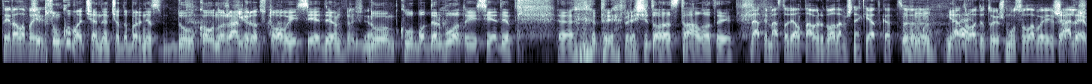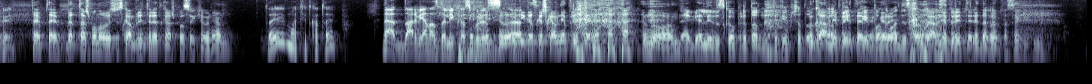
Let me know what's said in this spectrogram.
Tai yra labai... Šiaip sunku man šiandien čia dabar, nes du Kauno Žalgirio atstovai sėdi, du klubo darbuotojai sėdi e, prie, prie šito stalo. Tai... Ne, tai mes todėl tau ir duodam šnekėt, kad mhm. neatrodytų iš mūsų labai šališkai. Taip, taip, taip, bet aš manau, jūs viskam pritarėt, ką aš pasakiau, ne? Tai matyt, kad taip. Ne, dar vienas dalykas, kuris... dalykas kažkam nepritarė. nu. Negali visko pritarti, tai kaip čia dabar. Nu, kam nepritarė? Kaip, kaip atrodys? Nu, kam nepritarė dabar, pasakykime.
